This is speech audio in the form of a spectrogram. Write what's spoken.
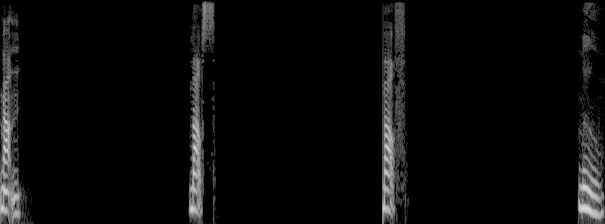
mountain, mouse, mouth, move,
